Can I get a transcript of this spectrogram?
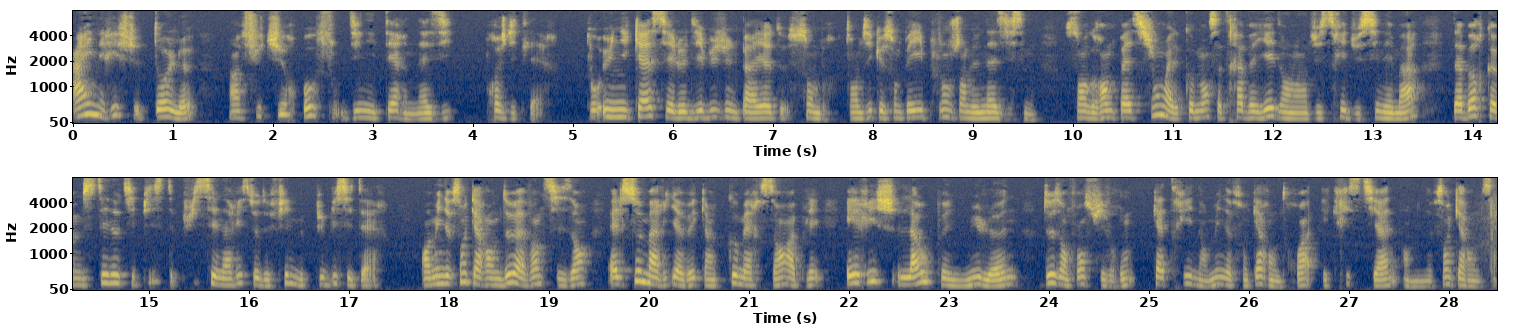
Heinrich Tolle, un futur haut dignitaire nazi proche d'Hitler. Pour Unica, c'est le début d'une période sombre, tandis que son pays plonge dans le nazisme. Sans grande passion, elle commence à travailler dans l'industrie du cinéma, d'abord comme sténotypiste puis scénariste de films publicitaires. En 1942, à 26 ans, elle se marie avec un commerçant appelé Erich Laupenmühlen. Deux enfants suivront, Catherine en 1943 et Christiane en 1945.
